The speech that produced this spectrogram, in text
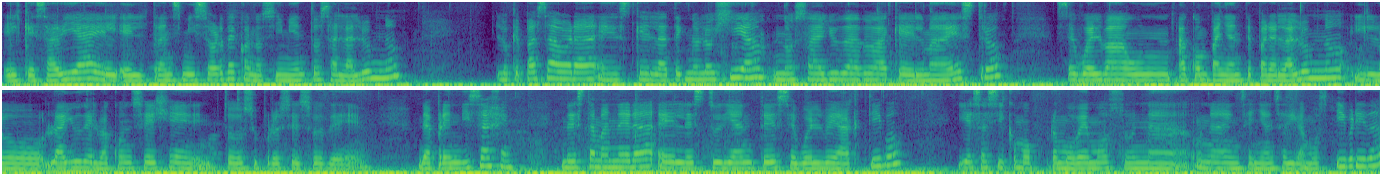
el que sabía, el, el, transmisor de conocimientos al alumno. Lo que pasa ahora es que la tecnología nos ha ayudado a que el maestro se vuelva un acompañante para el alumno y lo, lo ayude, lo aconseje en todo su proceso de, de aprendizaje. De esta manera el estudiante se vuelve activo y es así como promovemos una, una enseñanza, digamos, híbrida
